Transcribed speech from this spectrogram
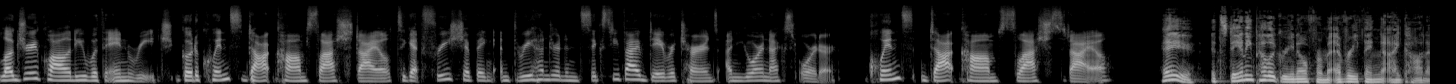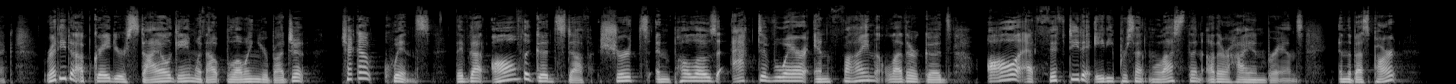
Luxury quality within reach. Go to quince.com slash style to get free shipping and 365 day returns on your next order. Quince.com slash style. Hey, it's Danny Pellegrino from Everything Iconic. Ready to upgrade your style game without blowing your budget? Check out Quince. They've got all the good stuff shirts and polos, activewear, and fine leather goods, all at 50 to 80% less than other high end brands. And the best part?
